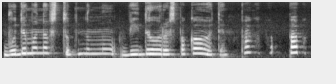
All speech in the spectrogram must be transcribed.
Будемо на наступному відео розпаковувати. Па-па-па-па.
